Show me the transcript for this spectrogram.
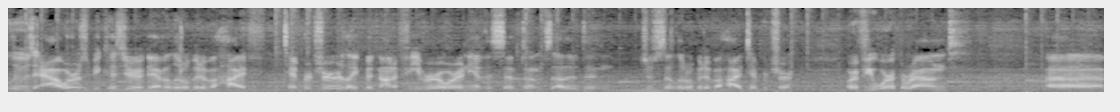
lose hours because you have a little bit of a high temperature, like but not a fever or any of the symptoms other than just a little bit of a high temperature? Or if you work around, uh,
